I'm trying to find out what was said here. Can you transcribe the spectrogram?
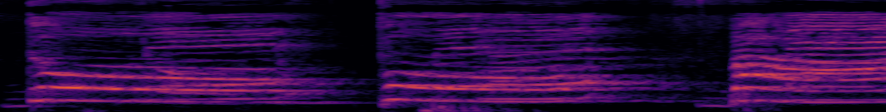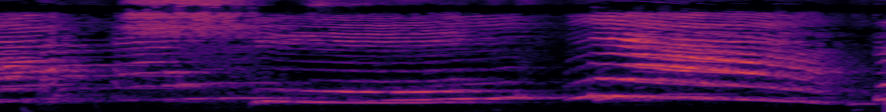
До побачення. До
